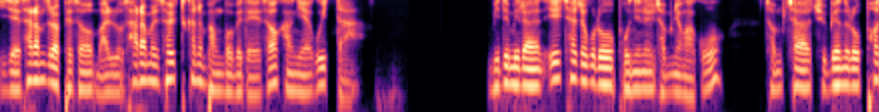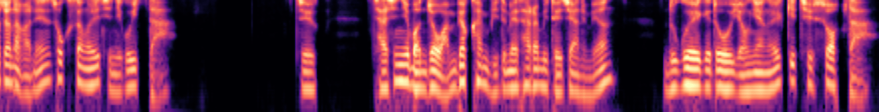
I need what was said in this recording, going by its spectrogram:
이제 사람들 앞에서 말로 사람을 설득하는 방법에 대해서 강의하고 있다. 믿음이란 1차적으로 본인을 점령하고 점차 주변으로 퍼져나가는 속성을 지니고 있다. 즉, 자신이 먼저 완벽한 믿음의 사람이 되지 않으면 누구에게도 영향을 끼칠 수 없다.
